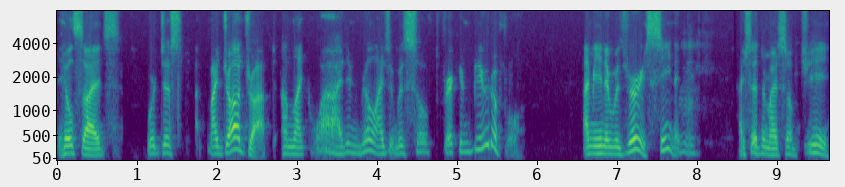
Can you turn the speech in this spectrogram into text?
hillsides were just, my jaw dropped. I'm like, wow, I didn't realize it was so freaking beautiful. I mean, it was very scenic. Mm-hmm. I said to myself, gee,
